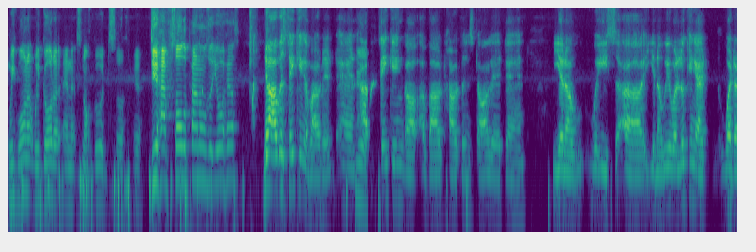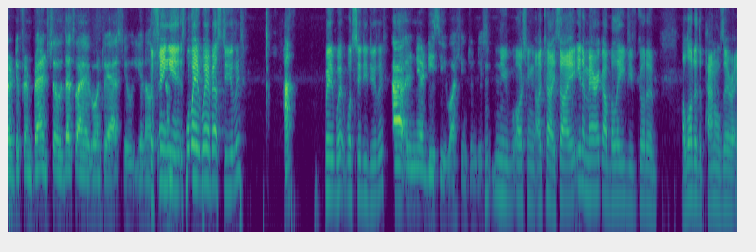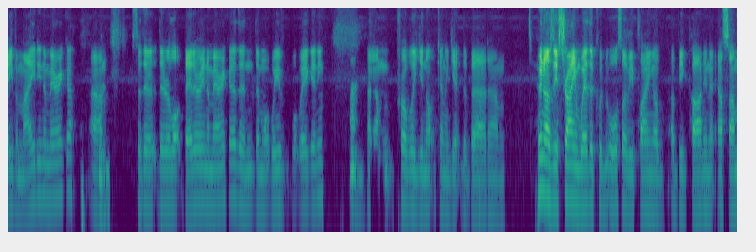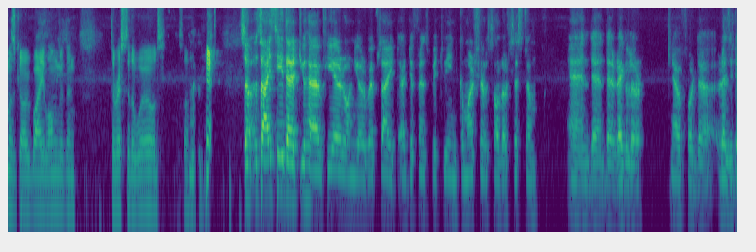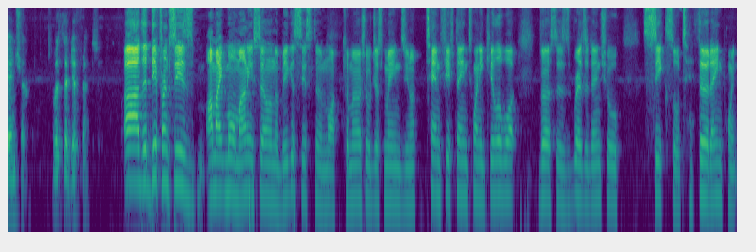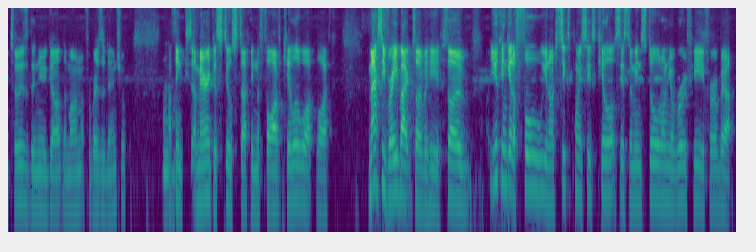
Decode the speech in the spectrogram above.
we want it, we got it, and it's not good. So, yeah. Do you have solar panels at your house? No, I was thinking about it, and Yeah. I was thinking uh, about how to install it, and you know, we, uh, you know, we were looking at what are different brands. So that's why I want to ask you. You know, The thing is, so where, whereabouts do you live? Huh? Where, where, what city do you live? uh, near DC, Washington DC. New Washington. Okay, so in America, I believe you've got a, a lot of the panels there are even made in America. Um, So they're they're a lot better in America than than what we what we're getting. Mhm. Um, probably you're not going to get the bad. Um, who knows? The Australian weather could also be playing a, a big part in it. Our summers go way longer than the rest of the world. So Mhm. So, so I see that you have here on your website a difference between commercial solar system and then the regular you know, for the residential? What's the difference? Uh, the difference is I make more money selling the bigger system. Like commercial just means, you know, 10, 15, 20 kilowatt versus residential 6 or 13.2 is the new go at the moment for residential. Mm-hmm. I think America's still stuck in the 5 kilowatt, like massive rebates over here. So you can get a full, you know, 6.6 kilowatt system installed on your roof here for about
